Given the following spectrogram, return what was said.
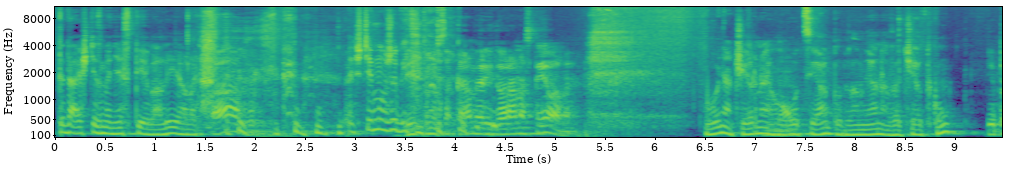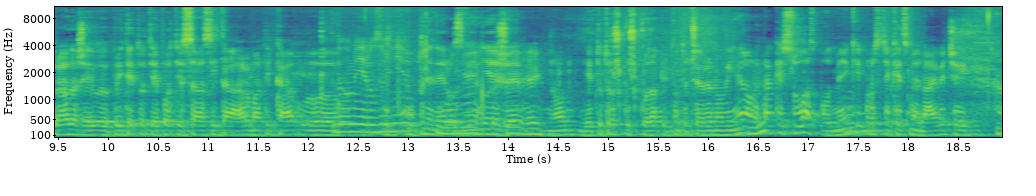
teda ešte sme nespievali, ale... Á, Ešte môže byť. vypnú sa kamery, do rána spievame. Vôňa čierneho ovocia, podľa mňa na začiatku. Je pravda, že pri tejto teplote sa asi tá aromatika uh, Veľmi nerozvinie. úplne nerozvinie, že no, je to trošku škoda pri tomto červenom víne, ale také sú vás podmienky, proste keď sme v najväčšej A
